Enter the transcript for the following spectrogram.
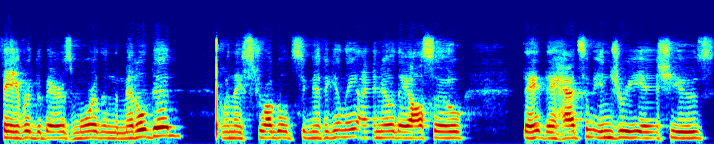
favored the Bears more than the middle did when they struggled significantly. I know they also they they had some injury issues.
